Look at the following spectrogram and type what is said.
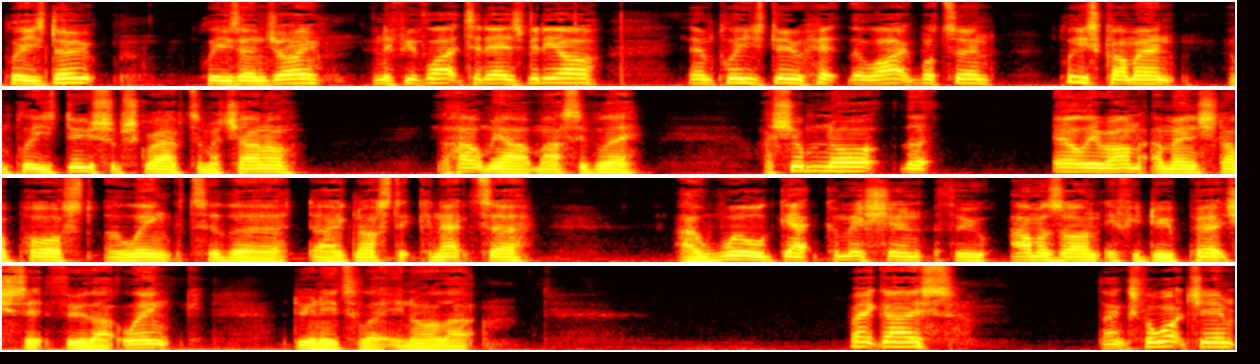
Please do, please enjoy, and if you've liked today's video then please do hit the like button, please comment and please do subscribe to my channel. It'll help me out massively. I should note that Earlier on, I mentioned I'll post a link to the diagnostic connector. I will get commission through Amazon if you do purchase it through that link. I do need to let you know that. Right guys, thanks for watching.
